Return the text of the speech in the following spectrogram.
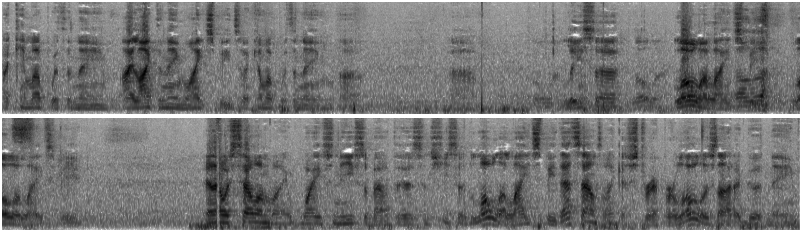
I came up with the name. I like the name Lightspeed, so I come up with the name uh, Lola. Lisa Lola. Lola Lightspeed. Lola Lightspeed. And I was telling my wife's niece about this, and she said, Lola Lightspeed, that sounds like a stripper. Lola's not a good name.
